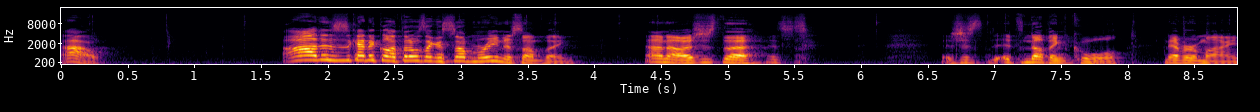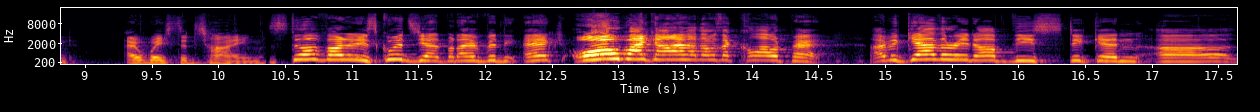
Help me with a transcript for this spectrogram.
Ow. Ah, this is kind of cool. I thought it was like a submarine or something. I don't know. It's just the... It's... It's just... It's nothing cool. Never mind. I wasted time. Still haven't found any squids yet, but I've been act- Oh my god, I thought that was a cloud pet! I've been gathering up these stinking, uh...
